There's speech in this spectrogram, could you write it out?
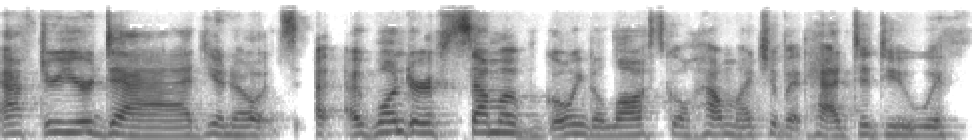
after your dad. You know, it's, I wonder if some of going to law school, how much of it had to do with,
